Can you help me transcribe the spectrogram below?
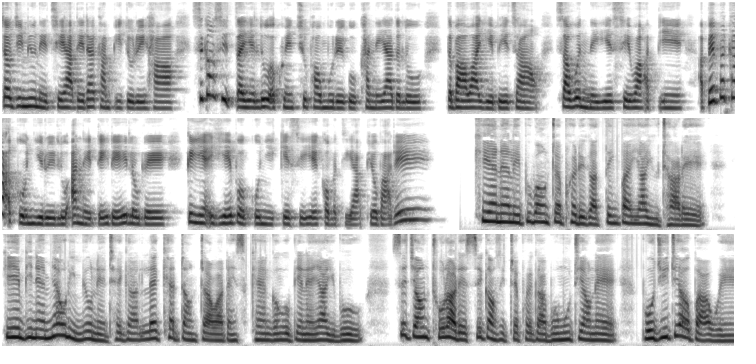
ကြောက်ကြီးမြို့နယ်ချေကဒေတာခံပြည်သူတွေဟာစစ်ကောင်စီတပ်ရဲ့လူအခွင့်ချူဖောက်မှုတွေကိုခံနေရတယ်လို့တဘာဝရေဘေးကြောင့်စာဝတ်နေရေးစေဝါအပြင်အပိပကအကူအညီတွေလိုအပ်နေသေးတယ်လို့လည်းကရင်အရေးပေါ်ကူညီကေစီရဲ့ကော်မတီကပြောပါတယ်။ KNL ပူပေါင်းတပ်ဖွဲ့တွေကတင်ပိုက်ရယူထားတဲ့ ကရင်ပြည်နယ်မြောက်ရီမြို့နယ်ထက်ကလက်ခတ်တောင်တာဝါတိုင်စခန်းကုန်းကိုပြန်လည်ရယူဖို့စစ်ကြောင်းထိုးလာတဲ့စစ်ကောင်စီတပ်ဖွဲ့ကဗိုလ်မှူးတယောက်နဲ့ဗိုလ်ကြီးတယောက်ပါဝင်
